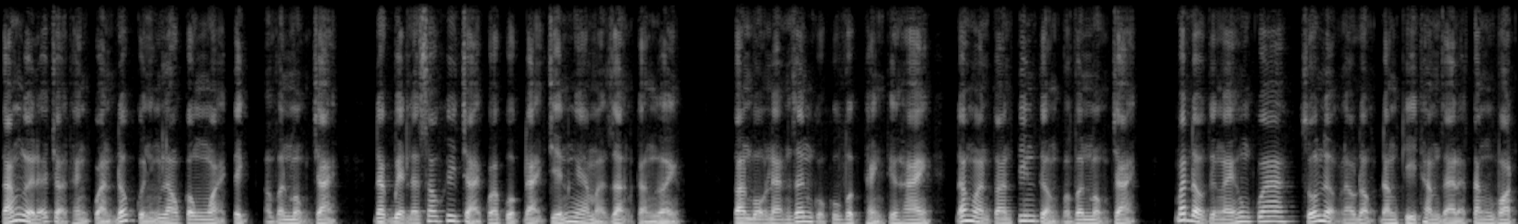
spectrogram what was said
Tám người đã trở thành quản đốc của những lao công ngoại tịch ở Vân Mộng Trại, đặc biệt là sau khi trải qua cuộc đại chiến nghe mà giận cả người. Toàn bộ nạn dân của khu vực thành thứ hai đã hoàn toàn tin tưởng vào Vân Mộng Trại. Bắt đầu từ ngày hôm qua, số lượng lao động đăng ký tham gia đã tăng vọt.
